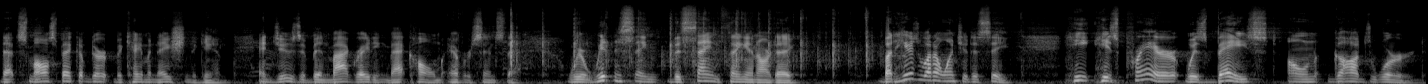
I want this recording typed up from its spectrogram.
that small speck of dirt became a nation again. And Jews have been migrating back home ever since that. We're witnessing the same thing in our day. But here's what I want you to see he, his prayer was based on God's word.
